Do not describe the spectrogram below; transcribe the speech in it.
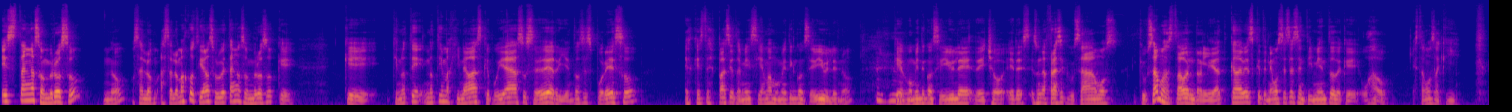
es tan asombroso, ¿no? O sea, lo- hasta lo más cotidiano se vuelve tan asombroso que, que, que no, te, no te imaginabas que podía suceder. Y entonces, por eso es que este espacio también se llama Momento Inconcebible, ¿no? Que Momento Inconcebible, de hecho, eres- es una frase que usábamos, que usamos hasta ahora en realidad, cada vez que tenemos ese sentimiento de que, wow, estamos aquí.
